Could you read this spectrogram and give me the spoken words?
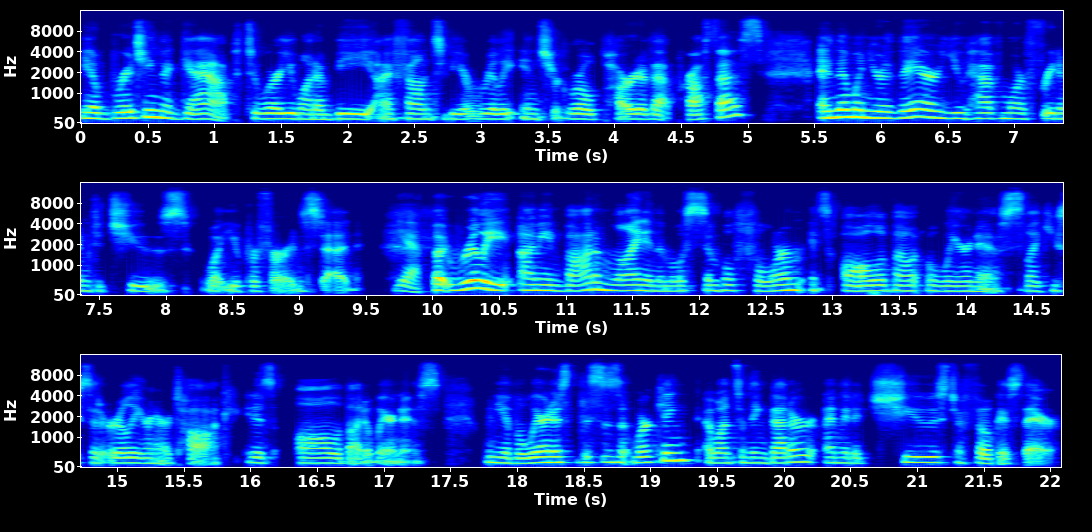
you know bridging the gap to where you want to be i found to be a really integral part of that process and then when you're there you have more freedom to choose what you prefer instead Yeah. but really, I mean, bottom line, in the most simple form, it's all about awareness. Like you said earlier in our talk, it is all about awareness. When you have awareness, this isn't working, I want something better, I'm going to choose to focus there.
